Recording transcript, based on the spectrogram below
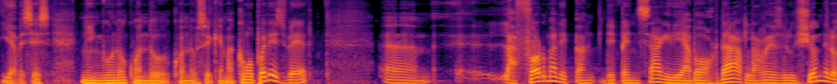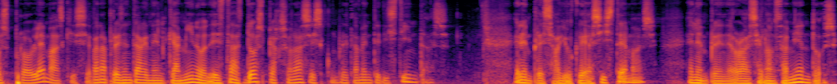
y a veces ninguno cuando, cuando se quema. Como puedes ver, ah, la forma de, pensar y de abordar la resolución de los problemas que se van a presentar en el camino de estas dos personas es completamente distintas. El empresario crea sistemas, el emprendedor hace lanzamientos,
